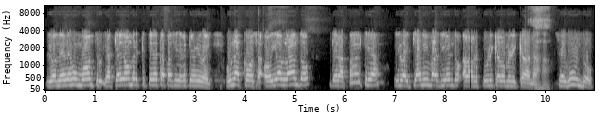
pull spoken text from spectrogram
Leonel es un monstruo y aquí hay hombres que tengan capacidad que tienen nivel. Una cosa, oí hablando de la patria y los haitianos invadiendo a la República Dominicana. Ajá. Segundo,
